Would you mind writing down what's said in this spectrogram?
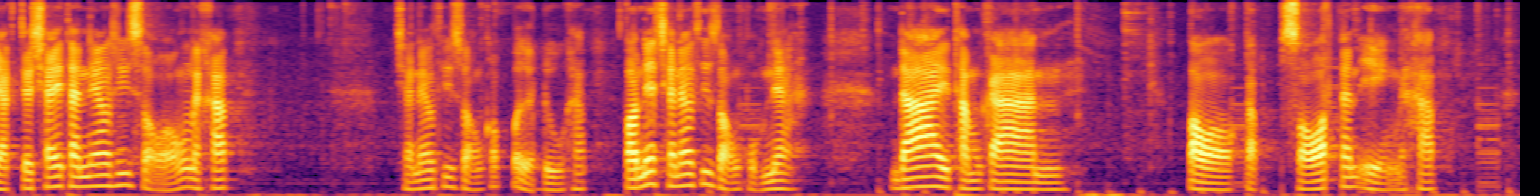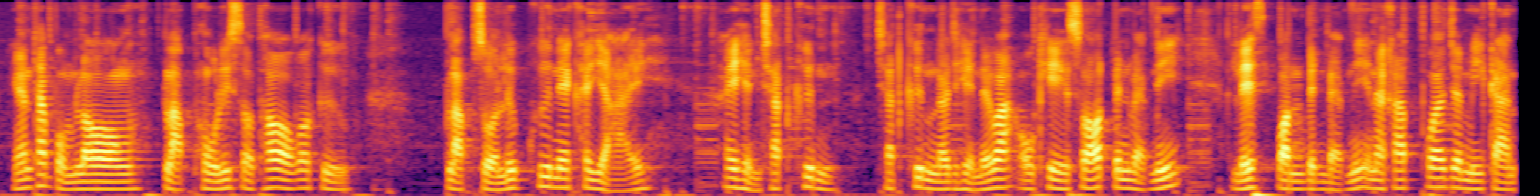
อยากจะใช้ channel ที่ 2 นะครับ channel ที่ 2 ก็เปิดดูครับ ตอนนี้ channel ที่ 2 ผมเนี่ย ได้ทำการต่อกับซอสนั่นเองนะครับ งั้นถ้าผมลองปรับ horizontal ก็คือ ปรับส่วนลึกขึ้นในขยายให้เห็นชัดขึ้นชัดขึ้นเราจะเห็นได้ว่าโอเคซอสเป็นแบบนี้ r e s p o n เป็นแบบนี้นะครับ ก็จะมีการ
